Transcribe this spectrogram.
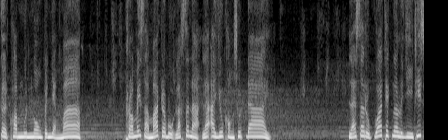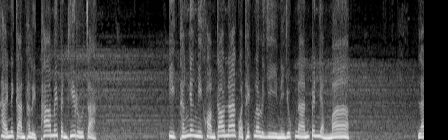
เกิดความงุนงงเป็นอย่างมาก เพราะไม่สามารถระบุลักษณะและอายุของชุดได้ และสรุปว่าเทคโนโลยีที่ใช้ในการผลิตผ้าไม่เป็นที่รู้จัก อีกทั้งยังมีความก้าวหน้ากว่าเทคโนโลยีในยุคนั้นเป็นอย่างมาก และ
